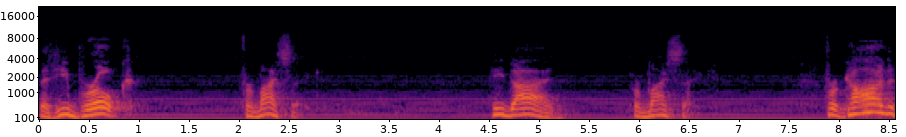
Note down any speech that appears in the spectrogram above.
that he broke for my sake. He died for my sake. For God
